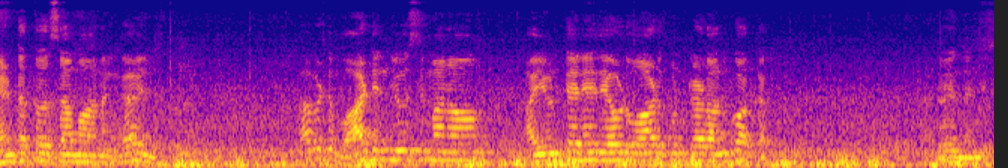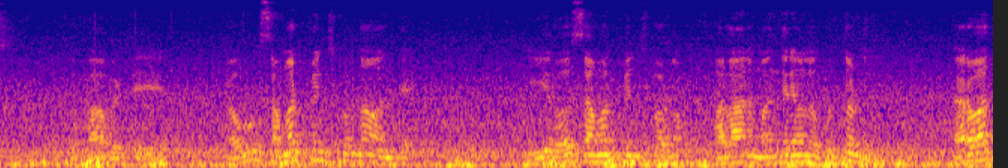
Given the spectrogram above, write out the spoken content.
గంటతో సమానంగా ఎంచుకున్నారు. కాబట్టి వాటిని చూసి మనం అవి ఉంటేనే దేవుడు వాడుకుంటాడు అనుకోక్కర్ అర్థమైందండి? కాబట్టి ప్రభువు సమర్పించుకుందాం అంతే. ఈరోజు సమర్పించుకోవడం ఫలానా మందిరంలో గుర్తుంటుంది తర్వాత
